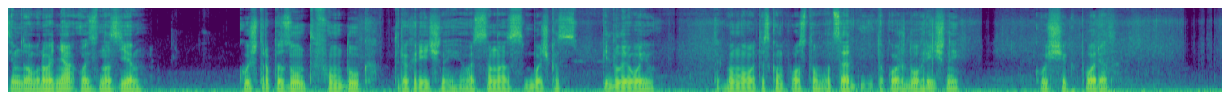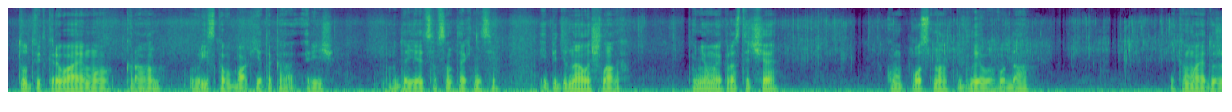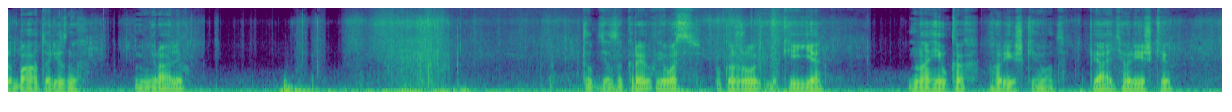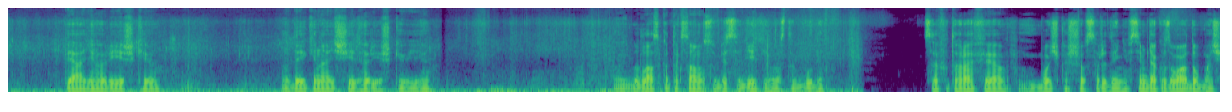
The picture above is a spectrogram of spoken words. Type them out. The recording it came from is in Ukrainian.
Всім доброго дня. Ось у нас є кущ трапезунт, фундук трьохрічний. Ось це у нас бочка з підливою, так би мовити, з компостом. Оце також двохрічний кущик поряд. Тут відкриваємо кран. Врізка в бак є така річ, продається в сантехніці. І під'єднали шланг. По ньому якраз тече компостна підлива, вода яка має дуже багато різних мінералів. Тут я закрив і ось покажу, які є на гілках горішки. От 5 горішків, 5 горішків, а деякі навіть 6 горішків є. Ось, будь ласка, так само собі сидіть і у вас так буде. Це фотографія бочка, що всередині. Всім дякую за увагу, до побачення.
